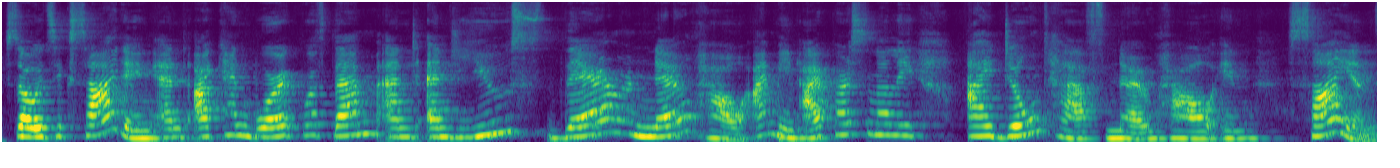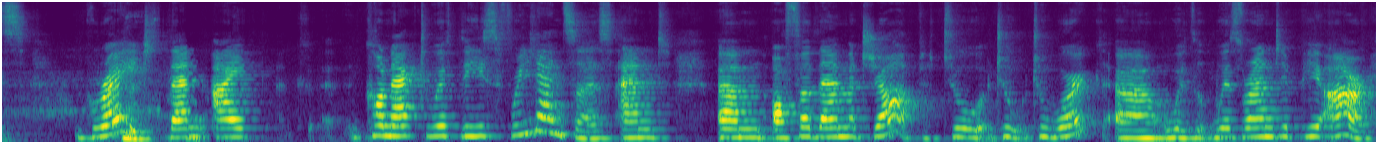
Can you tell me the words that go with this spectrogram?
So it's exciting, and I can work with them and and use their know-how. I mean, I personally I don't have know-how in science. Great, hmm. then I connect with these freelancers and um, offer them a job to to to work uh, with with Rent a PR.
